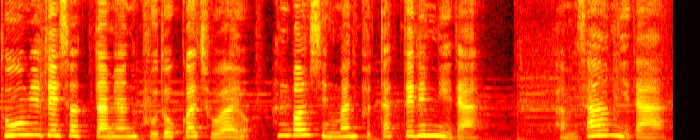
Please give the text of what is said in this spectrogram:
도움이 되셨다면 구독과 좋아요 한 번씩만 부탁드립니다. 감사합니다.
